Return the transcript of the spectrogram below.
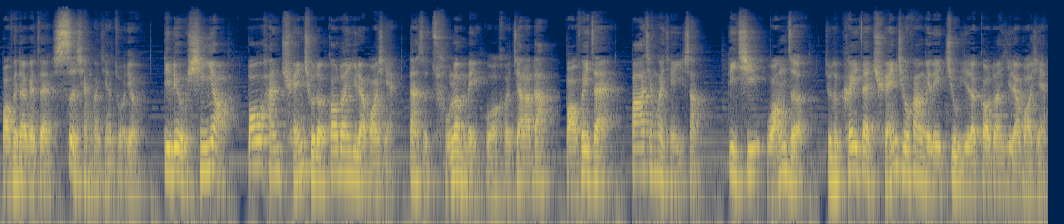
保费大概在四千块钱左右。第六，新药包含全球的高端医疗保险，但是除了美国和加拿大，保费在八千块钱以上。第七，王者就是可以在全球范围内就医的高端医疗保险，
